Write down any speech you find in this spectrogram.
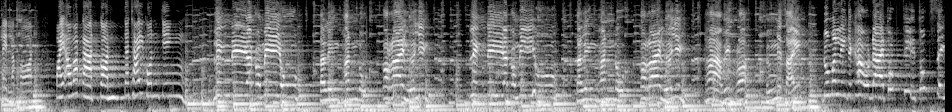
เล่นละคร ไปอวกาศก่อนจะใช้คนจริง ลิงเดียก็มีอยู่ แต่ลิงพันดุก็ร้ายเหลือยิ่ง ลิงเดียก็มีอยู่ แต่ลิงพันดุ ก็ร้ายเหลือยิ่ง ถ้าวิเคราะห์ถึงนิสัย ดูมันลิงจะเข้าได้ทุกที่ทุกสิ่ง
